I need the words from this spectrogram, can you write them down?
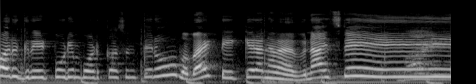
और ग्रेट पोडियम पॉडकास्ट सुनते रहो। Bye take care and have nice day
